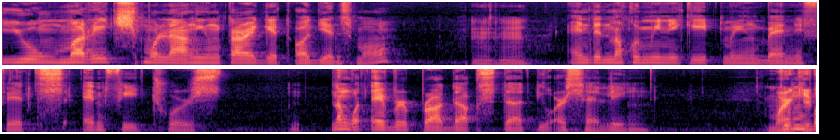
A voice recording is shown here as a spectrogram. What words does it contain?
yung ma-reach mo lang yung target audience mo. Mhm. and then ma-communicate mo yung benefits and features ng whatever products that you are selling. Marketing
